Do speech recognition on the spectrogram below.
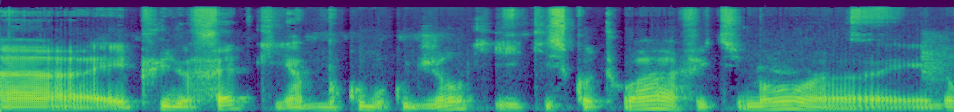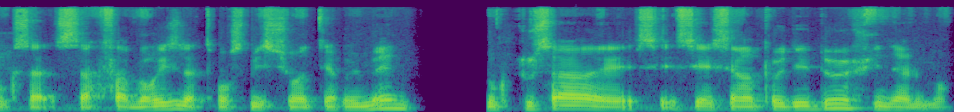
Euh, et puis le fait qu'il y a beaucoup, beaucoup de gens qui, qui se côtoient, effectivement, euh, et donc ça, ça, favorise la transmission interhumaine. Donc tout ça, c'est un peu des deux finalement.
